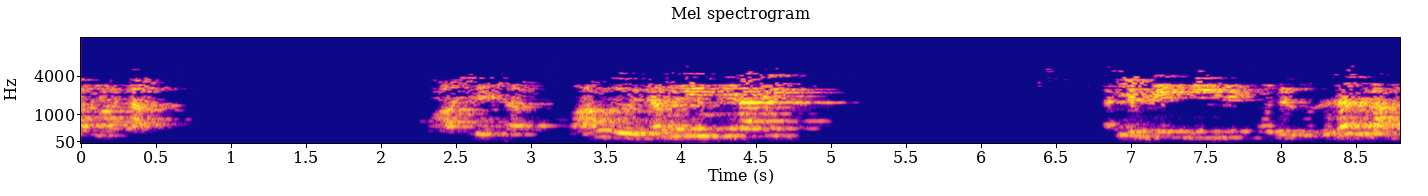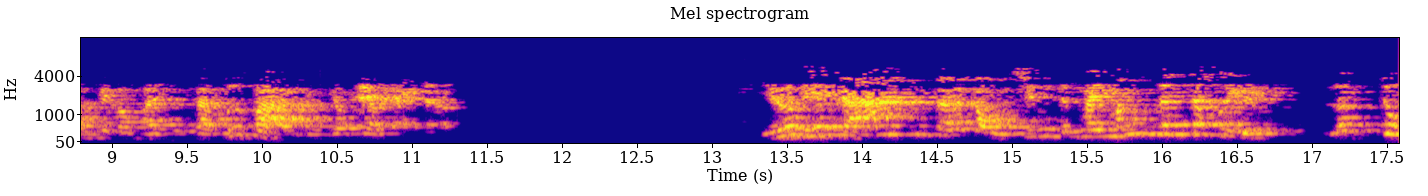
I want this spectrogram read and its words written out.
trong nội tâm bỏ sự sợ bỏ người thân yêu đi ra đi. Những đi đi đi con đường lớn rộng chứ không phải chúng ta bước vào trong chỗ eo hẹp nữa. Giữa biển cả chúng ta đã cầu xin được may mắn đến đất liền, lập tu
